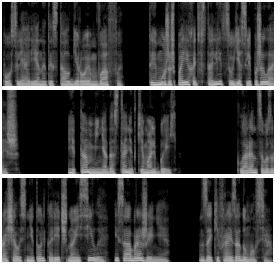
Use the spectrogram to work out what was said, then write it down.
После арены ты стал героем Ваффы, ты можешь поехать в столицу, если пожелаешь. И там меня достанет Кемаль-Бэй. Кларенса возвращалась не только речь, но и силы, и соображения. Зеки Фрай задумался.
